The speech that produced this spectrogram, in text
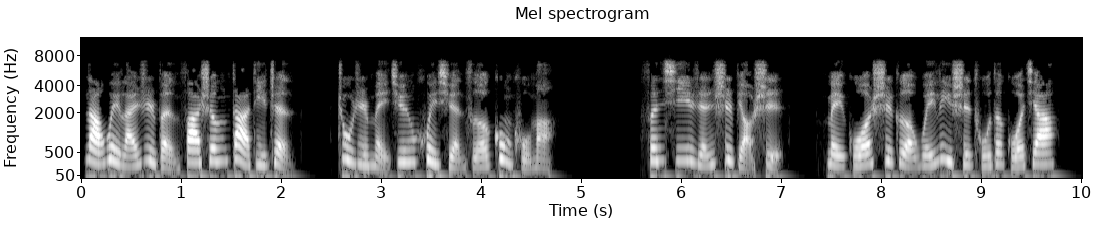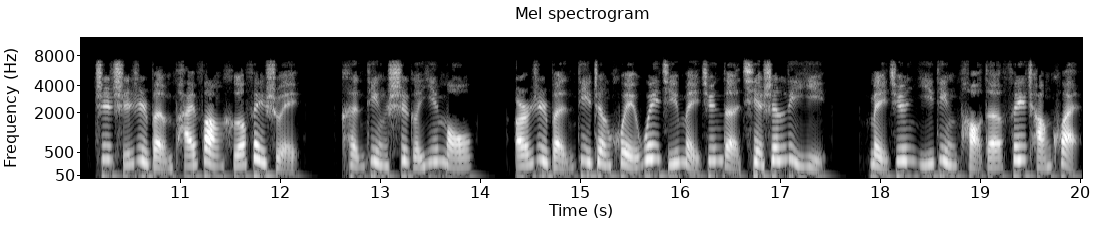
那未来日本发生大地震，驻日美军会选择共苦吗？分析人士表示，美国是个唯利是图的国家，支持日本排放核废水，肯定是个阴谋。而日本地震会危及美军的切身利益，美军一定跑得非常快。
